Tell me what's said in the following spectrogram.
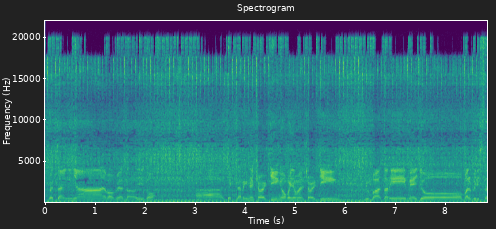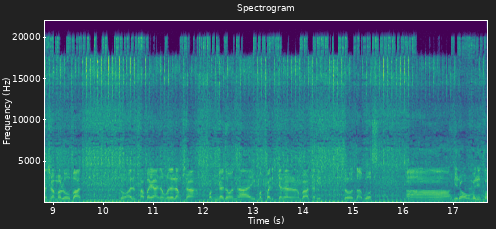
Nagpalit tayo na niyan, napapalit tayo dito. Ah, check na rin ng charging, okay naman ang charging. Yung battery, medyo mabilis na siya malobat. So, alam, tabayanan mo na lang siya. Pag ganoon ay magpalit ka na lang ng battery. So, tapos, ah, ginawa ko pa dito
